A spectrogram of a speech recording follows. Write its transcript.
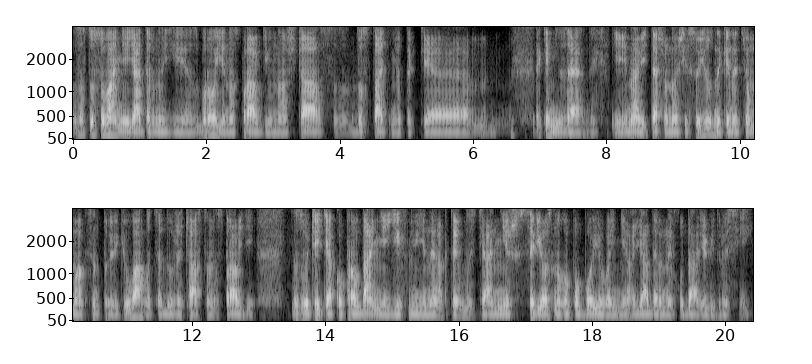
застосування ядерної зброї насправді в наш час достатньо таке, таке мізерне. І навіть те, що наші союзники на цьому акцентують увагу, це дуже часто насправді звучить як оправдання їхньої неактивності, аніж серйозного побоювання ядерних ударів від Росії.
